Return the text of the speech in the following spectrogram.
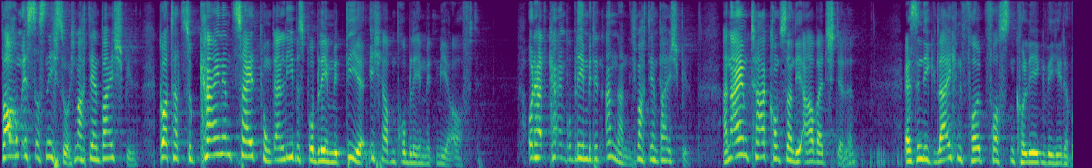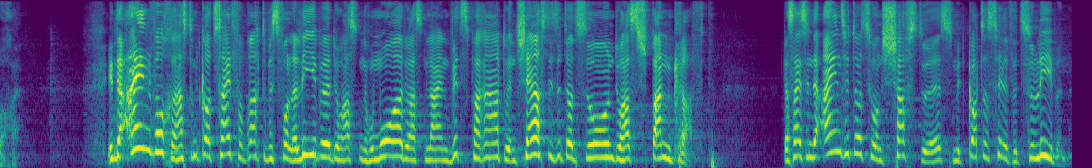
Warum ist das nicht so? Ich mache dir ein Beispiel. Gott hat zu keinem Zeitpunkt ein Liebesproblem mit dir. Ich habe ein Problem mit mir oft. Und er hat kein Problem mit den anderen. Ich mache dir ein Beispiel. An einem Tag kommst du an die Arbeitsstelle. Es sind die gleichen Vollpfosten-Kollegen wie jede Woche. In der einen Woche hast du mit Gott Zeit verbracht, du bist voller Liebe, du hast einen Humor, du hast einen kleinen Witz parat, du entschärfst die Situation, du hast Spannkraft. Das heißt, in der einen Situation schaffst du es, mit Gottes Hilfe zu lieben.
